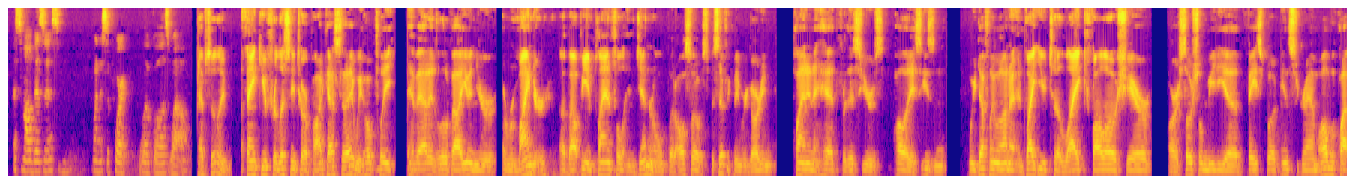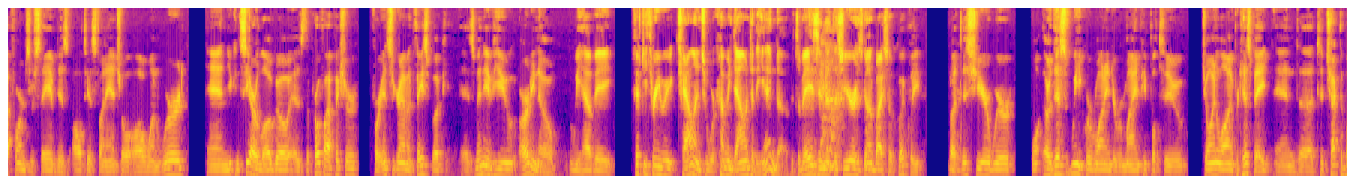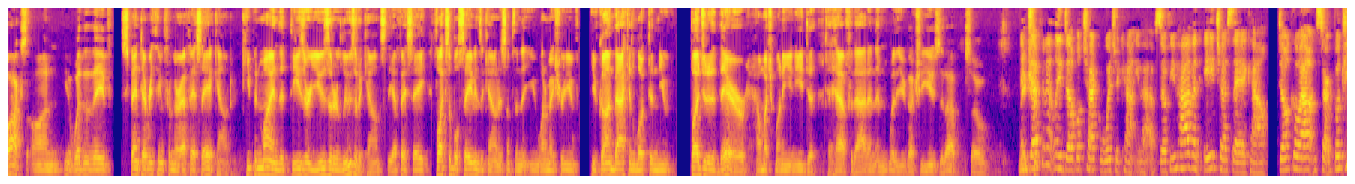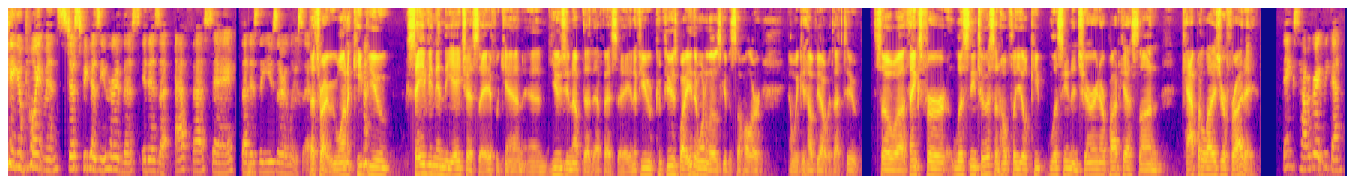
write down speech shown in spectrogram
a small business and want to support local as well. Absolutely. Thank you for listening to our podcast today. We hopefully have added a little value in your a reminder about being planful in general, but also specifically regarding planning ahead for this year's holiday season. We definitely want to invite you to like, follow, share our social media, Facebook, Instagram. All the platforms are saved as Altius Financial, all one word. And you can see our logo as the profile picture for Instagram and Facebook. As many of you already know, we have a 53 week challenge we're coming down to the end of. It's amazing yeah. that this year has gone by so quickly. But this year we're, or this week, we're wanting to remind people to join along and participate and uh, to check the box on you know, whether they've spent everything from their FSA account. Keep in mind that these are use it or lose it accounts. The FSA flexible savings account is something that you want to make sure you've you've gone back and looked and you've budgeted there how much money you need to, to have for that and then whether you've actually used it up. So Make and sure. definitely double check which account you have. So if you have an HSA account, don't go out and start booking appointments just because you heard this. It is a FSA that is the use it or lose it. That's right. We want to keep you saving in the HSA if we can and using up that FSA. And if you're confused by either one of those, give us a holler and we can help you out with that too. So uh, thanks for listening to us, and hopefully you'll keep listening and sharing our podcasts on Capitalize Your Friday. Thanks. Have a great weekend.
